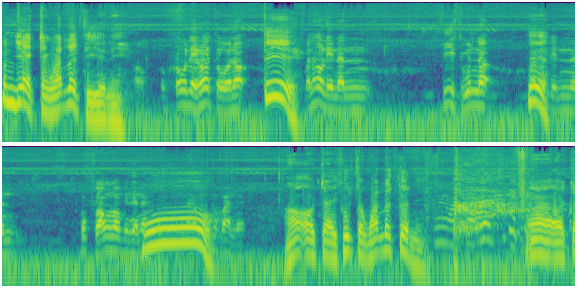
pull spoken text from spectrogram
มันแยกจังหวัดเลยตีอยู่นี่เขาเรียนร้อยตัวเนาะตีมันเท่าเรียนนั้นที่ศูนย์เนาะเอ้ยมันเป็นนั้นพวกสองเนาะเป็นนั้นโอ้ทุกบ้านเลยเอาเอาใจทุกจังหวัดเลยต้นนี่เออเอาไปเลยอ่าเอาใจ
